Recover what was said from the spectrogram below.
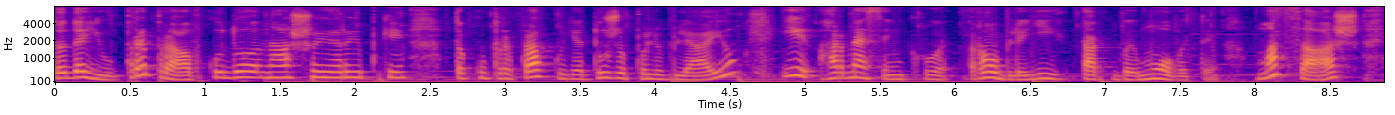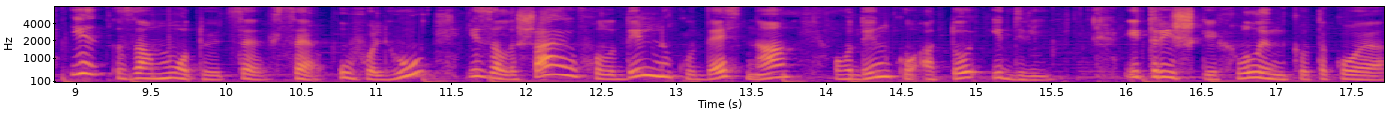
додаю приправку до нашої рибки. Таку приправку я дуже полюбляю. І гарнесенько роблю їй, так би мовити, масаж і замотую це все у фольгу і залишаю в холодильнику десь на годинку, а то і дві. І трішки хвилинку такої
